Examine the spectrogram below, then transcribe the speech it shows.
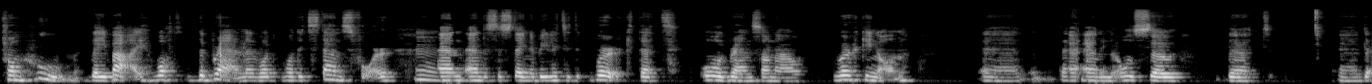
from whom they buy, what the brand and what, what it stands for, and, and the sustainability work that all brands are now working on. Uh, and also that uh, the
